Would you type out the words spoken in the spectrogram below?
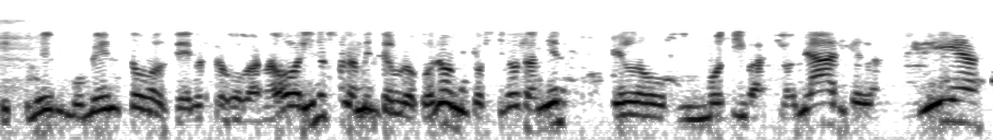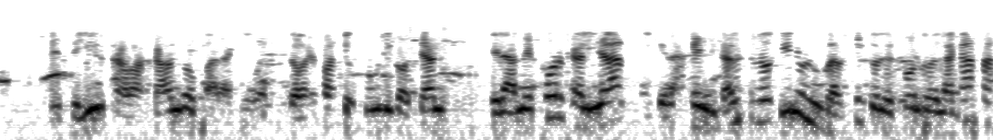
de primer momento de nuestro gobernador y no solamente en lo económico, sino también en lo motivacional y en las ideas de seguir trabajando para que bueno, los espacios públicos sean de la mejor calidad y que la gente que a veces no tiene un lugarcito en el fondo de la casa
